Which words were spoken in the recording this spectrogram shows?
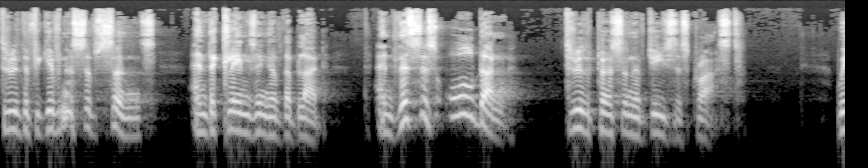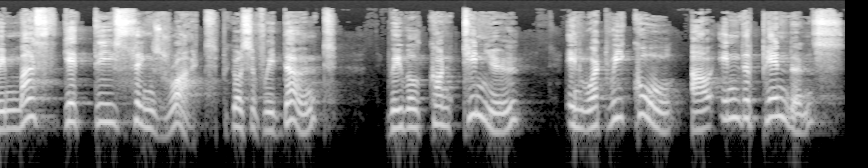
through the forgiveness of sins and the cleansing of the blood. And this is all done through the person of Jesus Christ. We must get these things right because if we don't, we will continue in what we call our independence.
